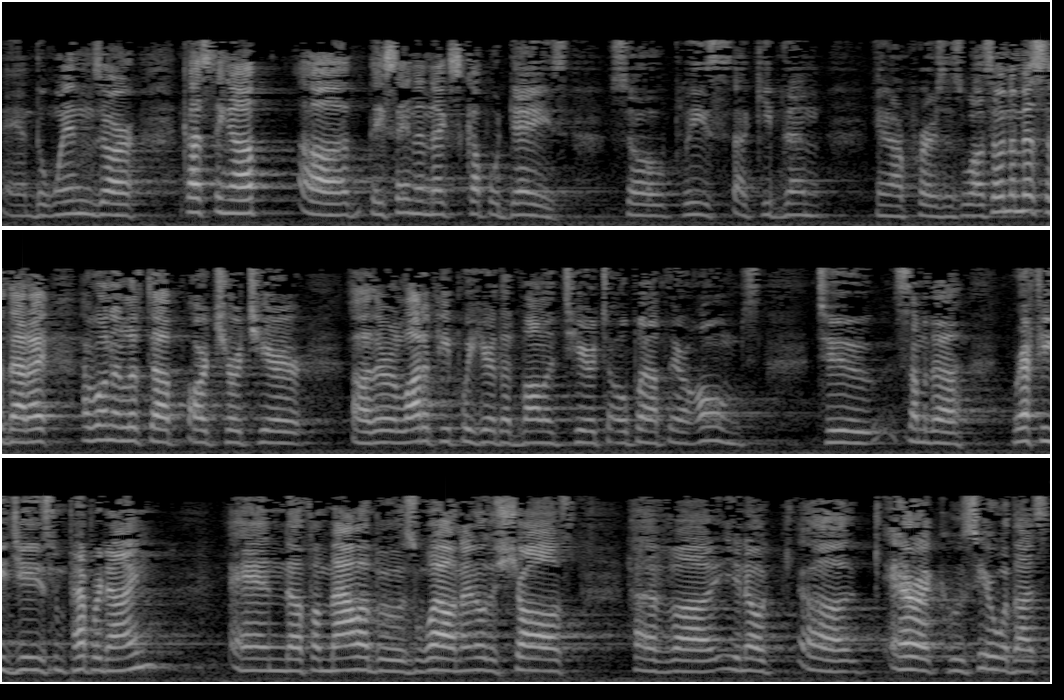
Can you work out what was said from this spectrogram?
And the winds are gusting up, uh, they say in the next couple days. So please uh, keep them in our prayers as well. So in the midst of that, I, I want to lift up our church here. Uh, there are a lot of people here that volunteered to open up their homes to some of the refugees from Pepperdine and uh, from Malibu as well. And I know the Shaws have, uh, you know, uh, Eric, who's here with us.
